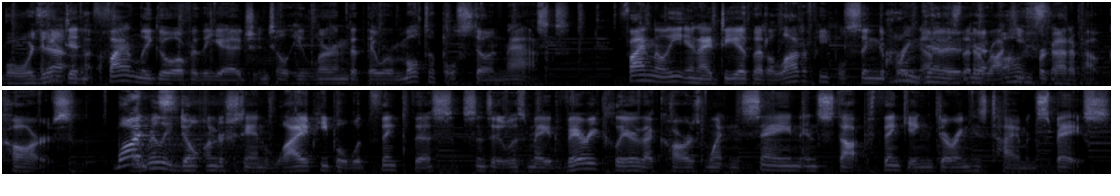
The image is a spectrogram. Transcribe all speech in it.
Well, and yeah. he didn't finally go over the edge until he learned that there were multiple stone masks. Finally, an idea that a lot of people seem to bring up get is that Yeah, Araki obviously. forgot about Kars. What? I really don't understand why people would think this, since it was made very clear that Kars went insane and stopped thinking during his time in space.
